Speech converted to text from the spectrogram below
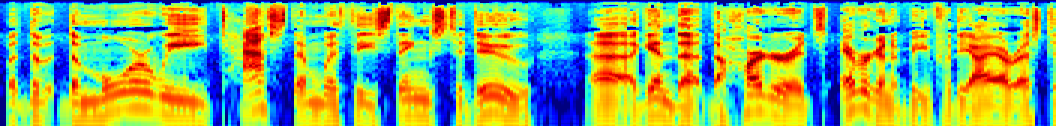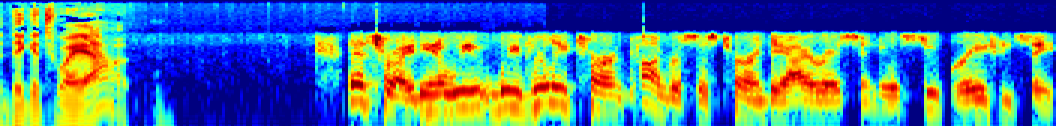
But the the more we task them with these things to do uh, again, the the harder it's ever going to be for the IRS to dig its way out. That's right. You know, we we've really turned Congress has turned the IRS into a super agency,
